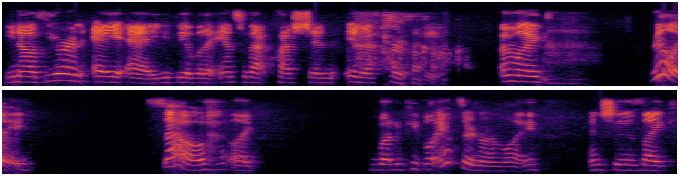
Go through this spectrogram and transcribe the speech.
you know, if you're an AA, you'd be able to answer that question in a heartbeat. I'm like, really? So, like, what do people answer normally? And she was like,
